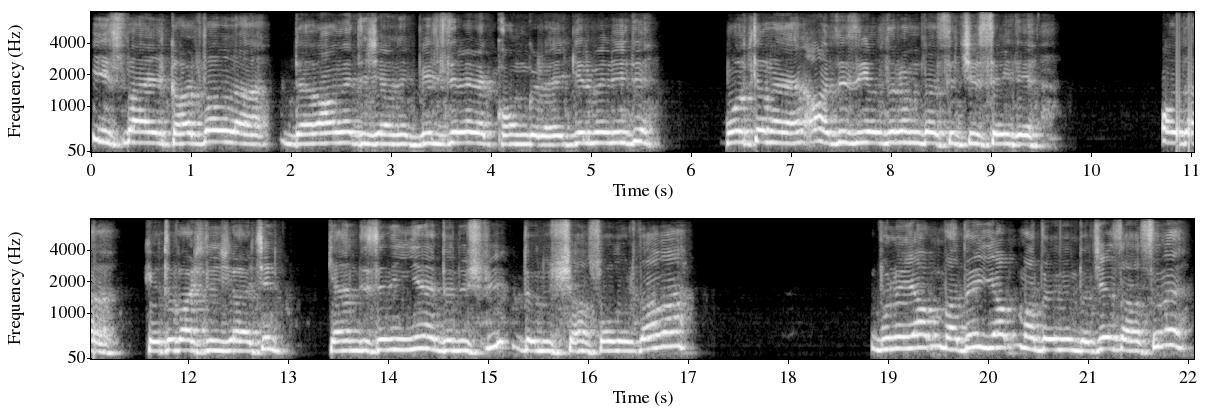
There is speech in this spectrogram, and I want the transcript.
İsmail Kartal'la devam edeceğini bildirerek kongreye girmeliydi. Muhtemelen Aziz Yıldırım da seçilseydi o da kötü başlayacağı için kendisinin yine dönüş dönüş şansı olurdu ama bunu yapmadı. Yapmadığının da cezasını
